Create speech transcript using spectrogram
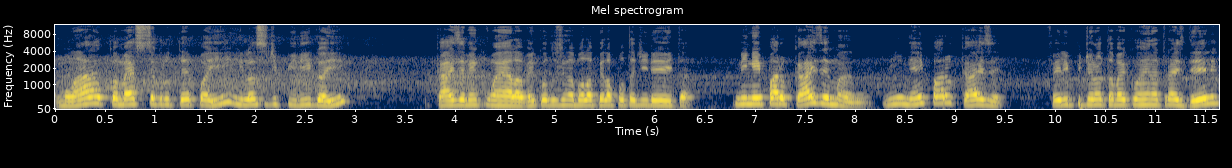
Vamos lá, começa o segundo tempo aí. E lance de perigo aí. Kaiser vem com ela, vem conduzindo a bola pela ponta direita. Ninguém para o Kaiser, mano. Ninguém para o Kaiser. Felipe Jonathan vai correndo atrás dele.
